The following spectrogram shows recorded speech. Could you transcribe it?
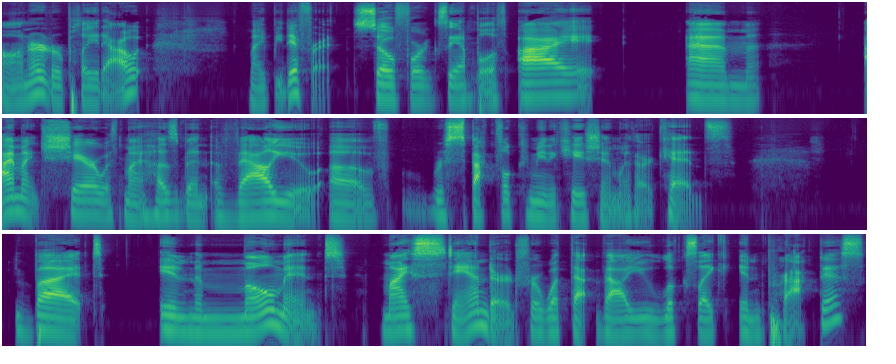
honored or played out, might be different. So, for example, if I am, I might share with my husband a value of respectful communication with our kids. But in the moment, my standard for what that value looks like in practice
